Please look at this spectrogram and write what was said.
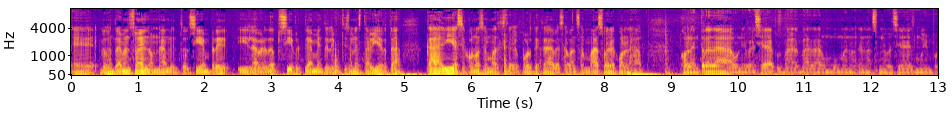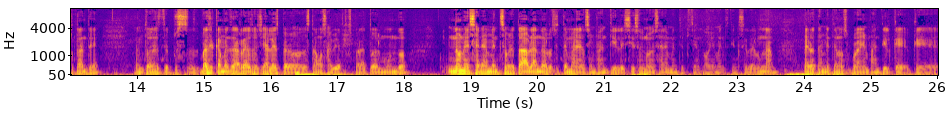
eh, los entrenamientos son en la UNAM entonces, siempre, y la verdad, pues, sí, efectivamente, la invitación está abierta. Cada día se conoce más este deporte, cada vez avanza más. Ahora con la, con la entrada a universidad, pues va, a dar un boom en, las universidades muy importante. Entonces, pues básicamente las redes sociales, pero estamos abiertos para todo el mundo no necesariamente, sobre todo hablando de los temas de los infantiles, y eso no necesariamente, pues obviamente tiene que ser de la UNAM, pero también tenemos un programa infantil que, que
